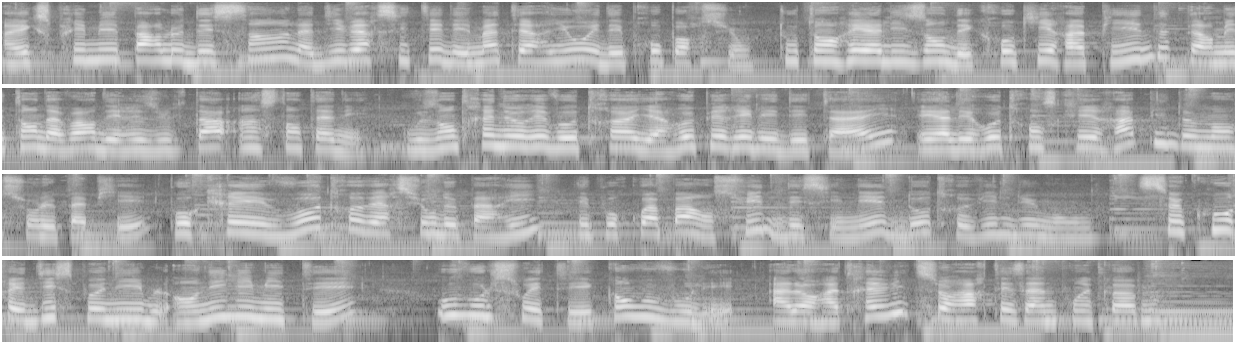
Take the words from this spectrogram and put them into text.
à exprimer par le dessin la diversité des matériaux et des proportions, tout en réalisant des croquis rapides permettant d'avoir des résultats instantanés. Vous entraînerez votre œil à repérer les détails et à les retranscrire rapidement sur le papier pour créer votre version de Paris et pourquoi pas ensuite dessiner d'autres villes du monde. Ce cours est disponible en illimité où vous le souhaitez, quand vous voulez. Alors à très vite sur artesane.com.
